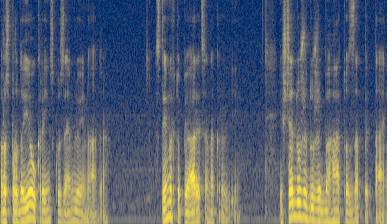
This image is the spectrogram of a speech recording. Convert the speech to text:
розпродає українську землю і надра? З тими, хто піариться на крові? І ще дуже-дуже багато запитань.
